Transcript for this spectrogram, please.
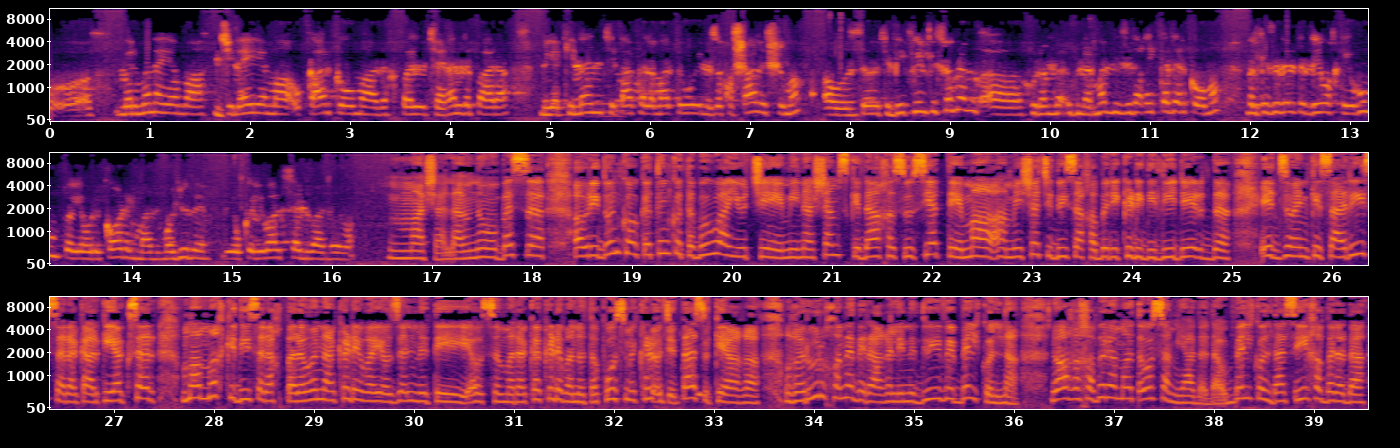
میرمن یم جینۍ یم او کار کوم د خپل چینل لپاره نو یقینا چې تا کله ماته وویل نو زه خوشاله شوم او زه چې دې فیلډ کې څومره هنرمند دي زه د هغې قدر کوم بلکې زه دلته دې وخت کې هم په یو ریکارډینګ باندې موجود یم یو کلیوال سیټ باندې یم ماشاءالله نو بس اوریدونکو کتونکو ته به وایو چې مینا شمس کې دا خصوصیت دی ما همیشه چې دوی سره خبرې کړې دي دی ډیر د ایډزو انکساری سره کار کوي اکثر ما مخ کې دی سره خبرونه کړې و یو ځل مې ته او سمرکه کړې و نو تاسو مې کړو چې تاسو کې هغه غرور خو نه دی راغلی نه دوی وی بالکل نه نو هغه خبره ما ته اوس هم یاد ده بالکل دا صحیح خبره ده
